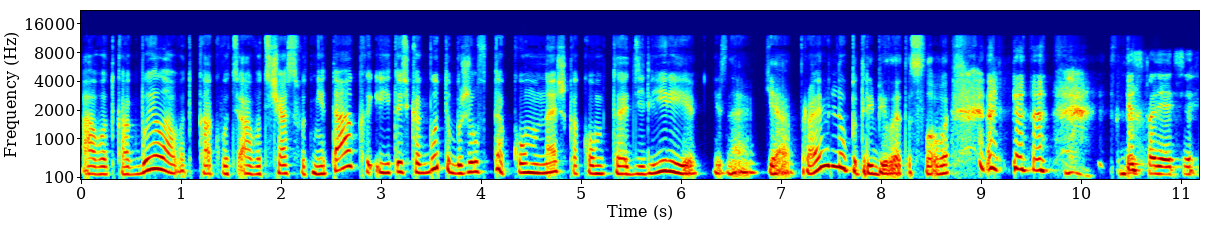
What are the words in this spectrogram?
а вот как было, а вот как вот, а вот сейчас вот не так. И то есть как будто бы жил в таком, знаешь, каком-то делирии, не знаю, я правильно употребила это слово? Без понятия.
